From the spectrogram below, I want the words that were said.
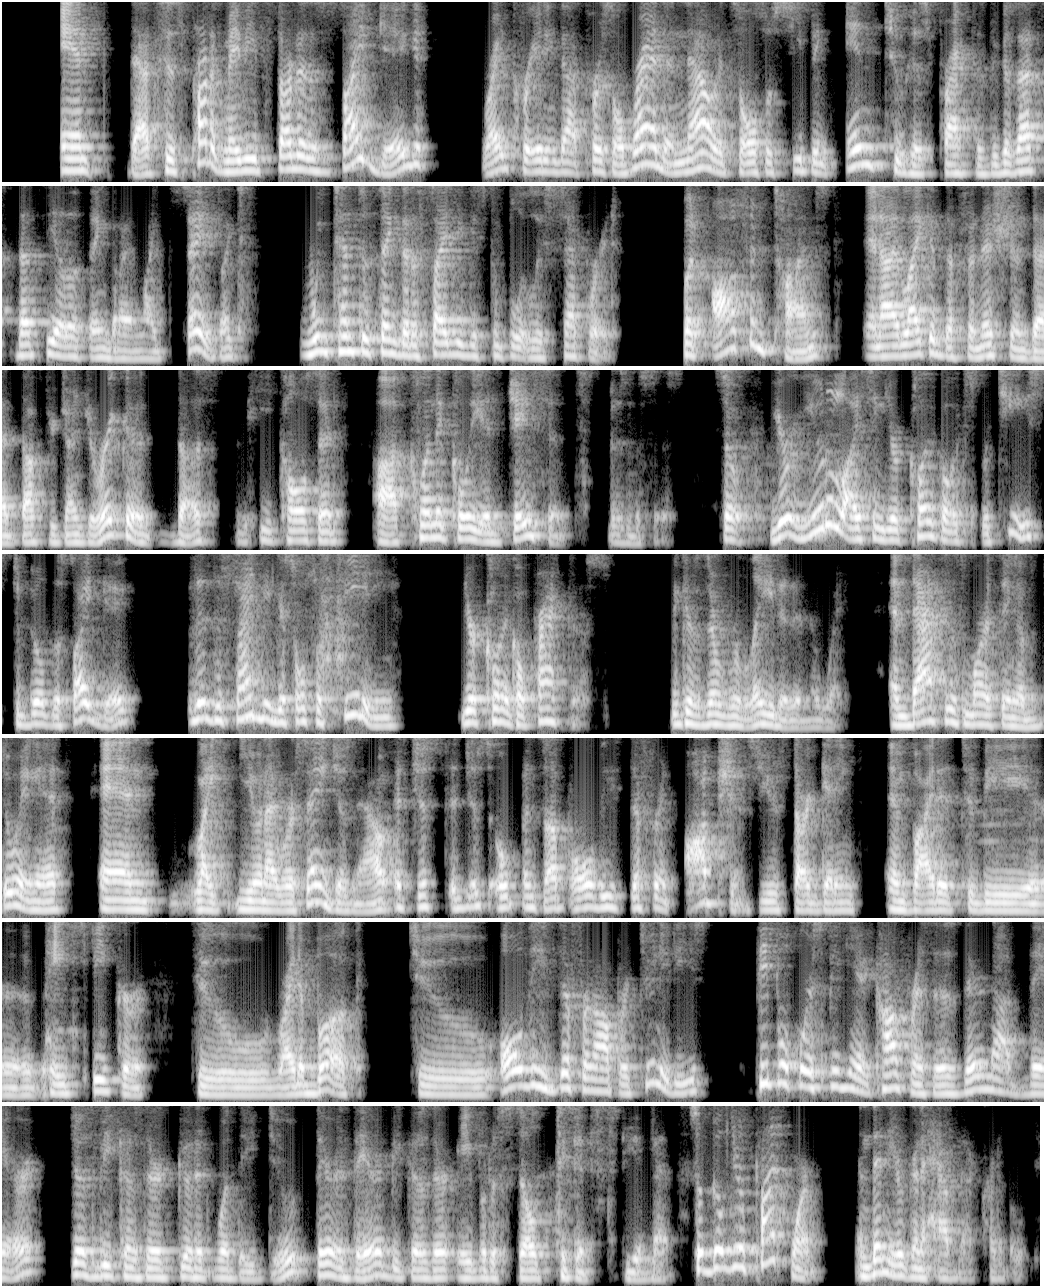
and that's his product. Maybe it started as a side gig, right? Creating that personal brand. And now it's also seeping into his practice because that's that's the other thing that I like to say. It's like we tend to think that a side gig is completely separate. But oftentimes, and I like a definition that Dr. John Jurica does, he calls it uh, clinically adjacent businesses. So you're utilizing your clinical expertise to build the side gig, but then the side gig is also feeding your clinical practice because they're related in a way. And that's the smart thing of doing it. And like you and I were saying just now, it just it just opens up all these different options. You start getting invited to be a paid speaker, to write a book, to all these different opportunities. People who are speaking at conferences, they're not there just because they're good at what they do. They're there because they're able to sell tickets to the event. So build your platform, and then you're going to have that credibility.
